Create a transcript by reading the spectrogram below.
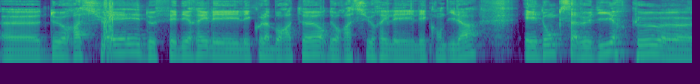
euh, de rassurer, de fédérer les, collaborateurs, de rassurer les, candidats. Et donc, ça veut dire que euh,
